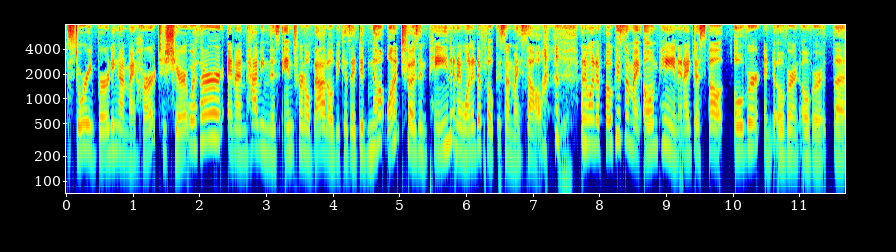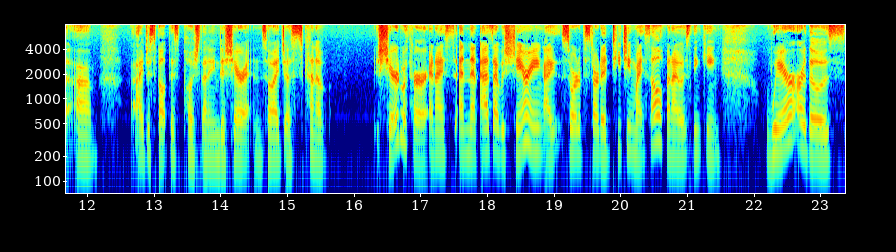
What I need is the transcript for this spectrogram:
story burning on my heart to share it with her. And I'm having this internal battle because I did not want to. I was in pain, and I wanted to focus on myself, and I wanted to focus on my own pain. And I just felt over and over and over the. Um, I just felt this push that I needed to share it, and so I just kind of shared with her and I and then as I was sharing I sort of started teaching myself and I was thinking where are those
